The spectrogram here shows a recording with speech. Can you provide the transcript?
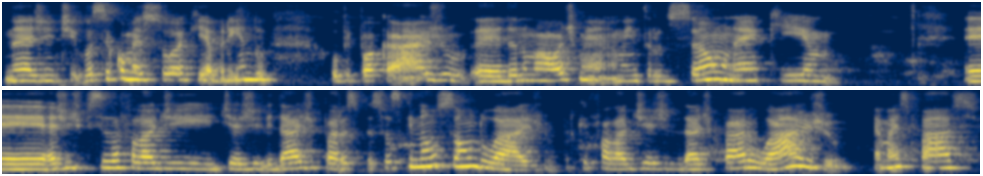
né? A gente, você começou aqui abrindo o Pipoca Ágil, é, dando uma ótima uma introdução, né? Que é, a gente precisa falar de, de, agilidade para as pessoas que não são do ágil, porque falar de agilidade para o ágil é mais fácil.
